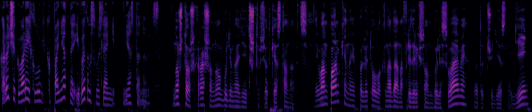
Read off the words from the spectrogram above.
Короче говоря, их логика понятна, и в этом смысле они не остановятся. Ну что ж, хорошо, но будем надеяться, что все-таки остановится. Иван Панкин и политолог Надана Фредериксон были с вами в этот чудесный день.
